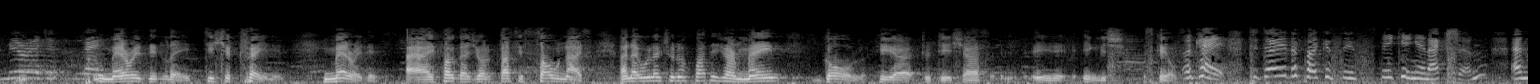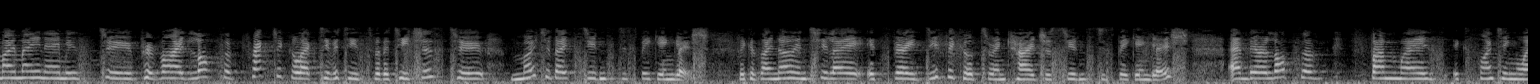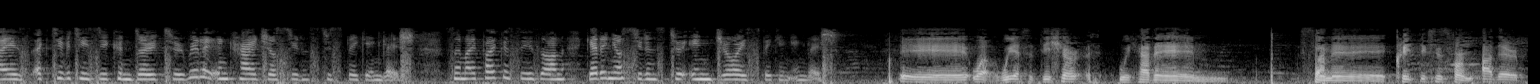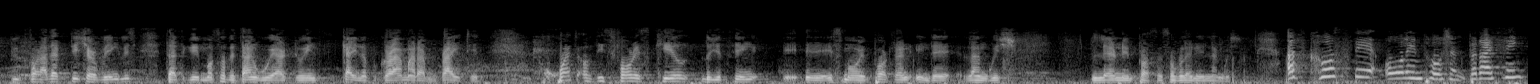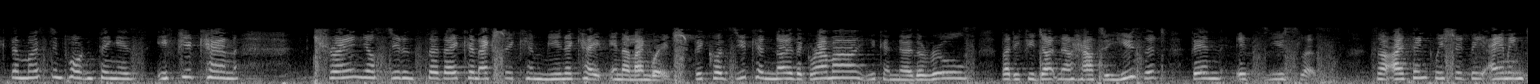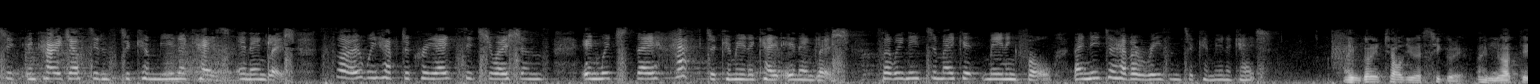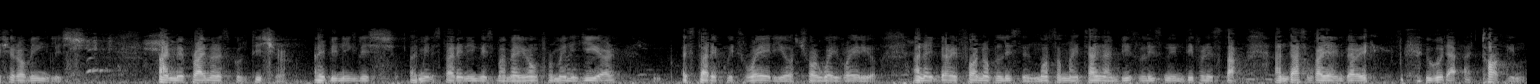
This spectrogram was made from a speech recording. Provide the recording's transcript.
Meredith Lake. Meredith teacher training. Meredith, I thought that your class is so nice, and I would like to know what is your main goal here to teach us uh, English skills. Okay, today the focus is speaking in action, and my main aim is to provide lots of practical activities for the teachers to motivate students to speak English. Because I know in Chile it's very difficult to encourage your students to speak English, and there are lots of fun ways, exciting ways, activities you can do to really encourage your students to speak English. So my focus is on getting your students to enjoy speaking English. Uh, well, we as a teacher, we have um, some uh, criticisms from other for other teachers of English that most of the time we are doing kind of grammar and writing. What of these four skills do you think is more important in the language learning process of learning language? Of course, they're all important, but I think the most important thing is if you can train your students so they can actually communicate in a language. Because you can know the grammar, you can know the rules, but if you don't know how to use it, then it's useless. So I think we should be aiming to encourage our students to communicate in English. So we have to create situations in which they have to communicate in English. So we need to make it meaningful. They need to have a reason to communicate. I'm going to tell you a secret. I'm not teacher of English. I'm a primary school teacher. I've been English, I mean, studying English by my own for many years. I started with radio, shortwave radio, and I'm very fond of listening. Most of my time I'm busy listening different stuff, and that's why I'm very good at, at talking.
